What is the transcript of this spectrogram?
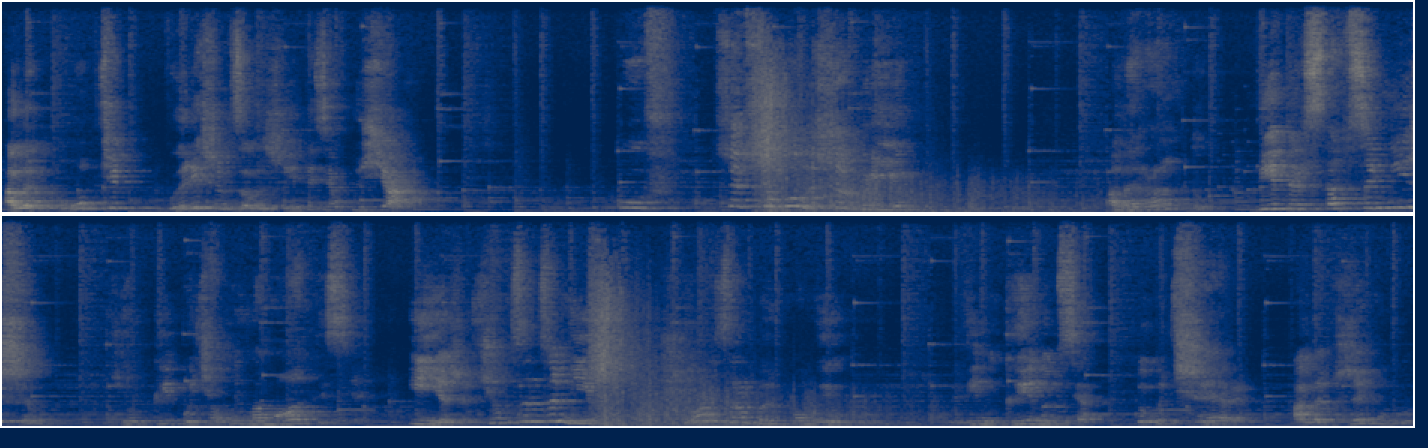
але топчик вирішив залишитися в кущах. Уф, це всього лише грім. Але раптом вітер став сильнішим, гілки почали ламатися, і їжачок зрозумів, що зробив помилку. Він кинувся до печери, але вже було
